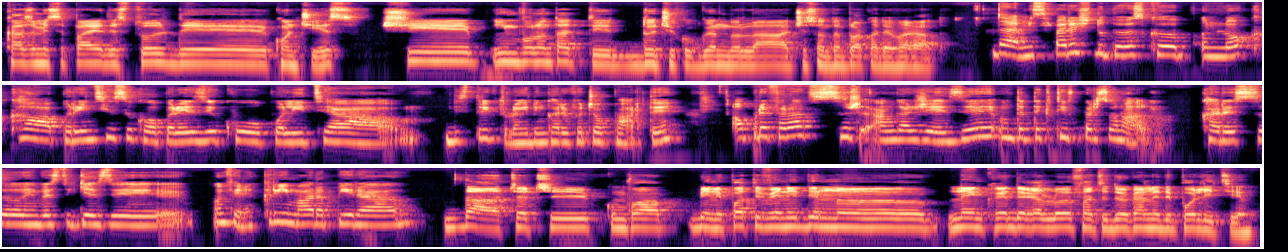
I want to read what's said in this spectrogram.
cazul mi se pare destul de concis și involuntar te duce cu gândul la ce s-a întâmplat cu adevărat. Da, mi se pare și dubios că în loc ca părinții să coopereze cu poliția districtului din care făceau parte, au preferat să-și angajeze un detectiv personal care să investigheze, în fine, crima, răpirea. Da, ceea ce cumva, bine, poate veni din uh, neîncrederea lor față de organele de poliție.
